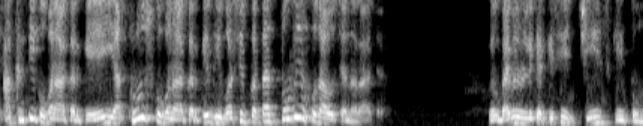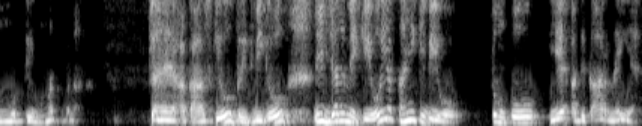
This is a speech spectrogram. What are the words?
आकृति को बना करके या क्रूस को बना करके भी वर्शिप करता है तो भी खुदा उसे नाराज़ है। क्योंकि बाइबल में लिखा किसी चीज़ की तुम मूर्ति मत बनाना। चाहे आकाश की हो, पृथ्वी की हो जल में की हो, या कहीं की भी हो, तुमको ये अधिकार नहीं है।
